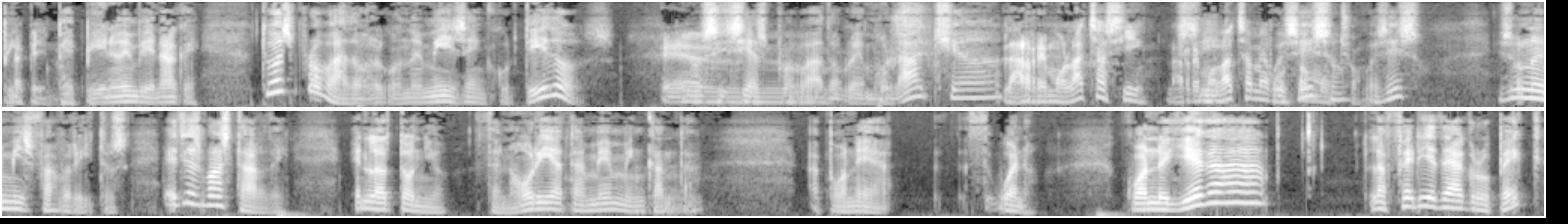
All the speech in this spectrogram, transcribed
Pi- Pepino. Pepino en vinagre. ¿Tú has probado alguno de mis encurtidos? no sé si has Em, probado remolacha. La remolacha sí. La Sí, remolacha me pues gustó eso, mucho. Pues eso. Es uno de mis favoritos. Este es más tarde. En el otoño. Zanahoria también me encanta. A poner. Bueno, cuando llega la feria de Agropec,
